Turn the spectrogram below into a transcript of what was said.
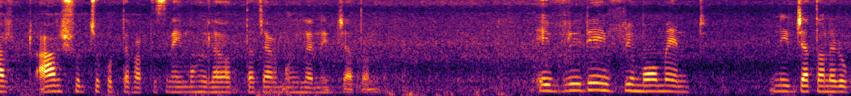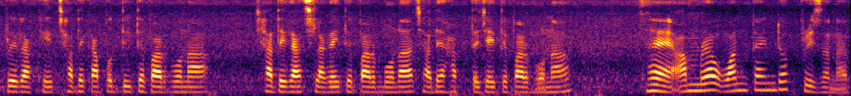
আর আর সহ্য করতে পারতেছি না এই মহিলার অত্যাচার মহিলা নির্যাতন। এভরিডে এভরি মোমেন্ট নির্যাতনের উপরে রাখে। ছাদে কাপড় দিতে পারব না, ছাদে গাছ লাগাইতে পারব না, ছাদে হাঁটতে যাইতে পারব না। হ্যাঁ আমরা ওয়ান কাইন্ড অফ প্রিজনার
